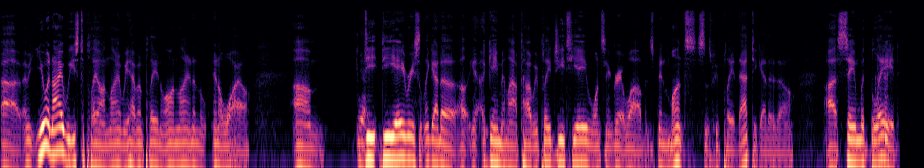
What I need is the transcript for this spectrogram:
uh, I mean, you and I we used to play online. We haven't played online in, in a while. Um, Yeah. D, DA recently got a, a, a gaming laptop. We played GTA once in a great while, but it's been months since we played that together though. Uh, same with Blade,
